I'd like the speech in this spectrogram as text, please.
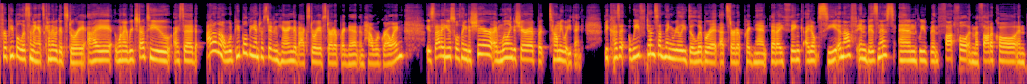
for people listening, it's kind of a good story. I when I reached out to you, I said, I don't know, would people be interested in hearing the backstory of Startup Pregnant and how we're growing? Is that a useful thing to share? I'm willing to share it, but tell me what you think because we've done something really deliberate at Startup Pregnant that I think I don't see enough in business. And we've been thoughtful and methodical. And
